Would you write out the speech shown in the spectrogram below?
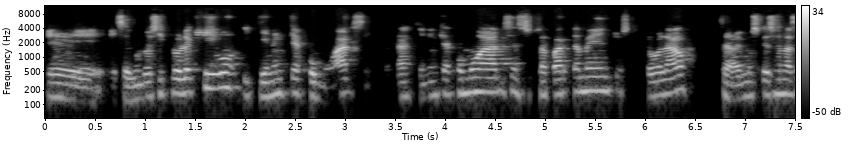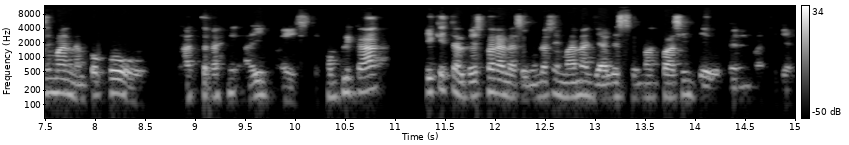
eh, el segundo ciclo lectivo y tienen que acomodarse, ¿verdad? Tienen que acomodarse en sus apartamentos, en todo lado. Sabemos que es una semana un poco atrás, ahí, este, complicada y que tal vez para la segunda semana ya les sea más fácil de devolver el material.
